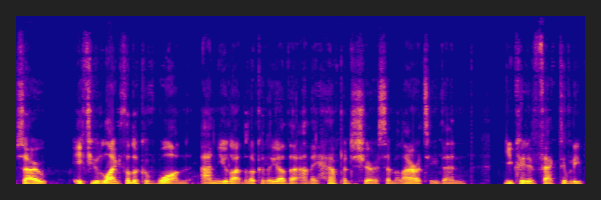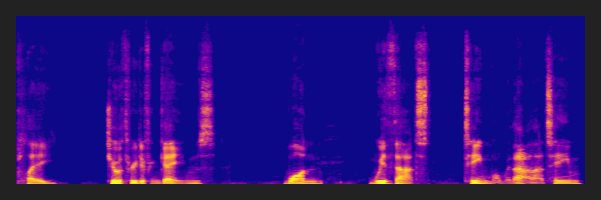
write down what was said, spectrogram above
So if you like the look of one and you like the look of the other and they happen to share a similarity, then you could effectively play two or three different games, one with that team, one without that team.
